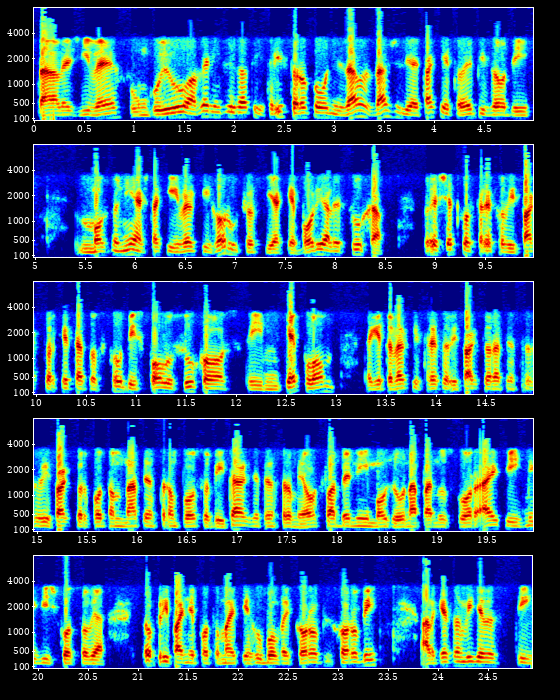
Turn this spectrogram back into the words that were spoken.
stále živé, fungujú a verím, že za tých 300 rokov oni zažili aj takéto epizódy, možno nie až takých veľkých horúčostí, aké boli, ale sucha. To je všetko stresový faktor, keď sa to sklbí spolu sucho s tým teplom, tak je to veľký stresový faktor a ten stresový faktor potom na ten strom pôsobí tak, že ten strom je oslabený, môžu napadnúť skôr aj tí hmyzí škodcovia, to prípadne potom aj tie hubové choroby. Ale keď som videl z tých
